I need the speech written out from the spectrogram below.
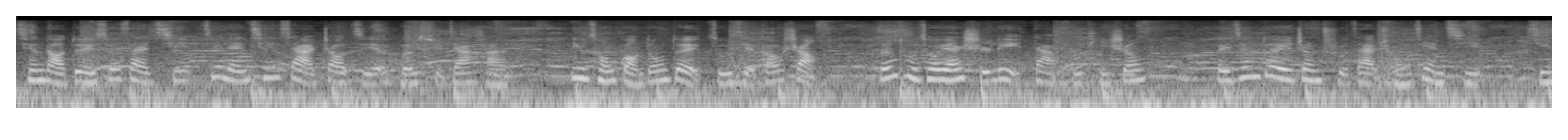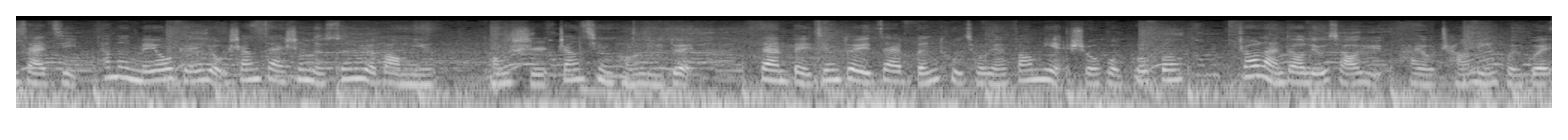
青岛队休赛期接连签下赵杰和许家涵，并从广东队租借高尚，本土球员实力大幅提升。北京队正处在重建期，新赛季他们没有给有伤在身的孙悦报名，同时张庆鹏离队，但北京队在本土球员方面收获颇丰，招揽到刘晓宇还有常林回归。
